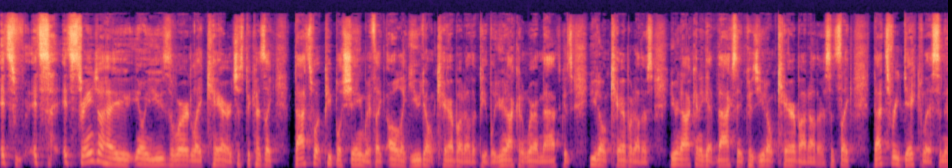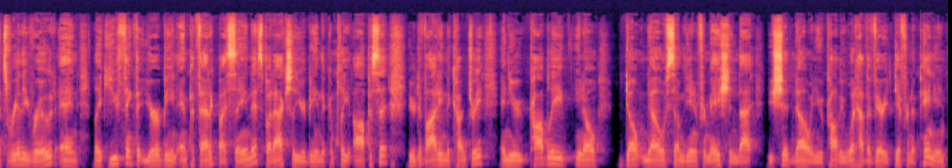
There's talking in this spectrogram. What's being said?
It's it's it's strange how you you know you use the word like care just because like that's what people shame with like oh like you don't care about other people you're not going to wear a mask because you don't care about others you're not going to get vaccinated because you don't care about others it's like that's ridiculous and it's really rude and like you think that you're being empathetic by saying this but actually you're being the complete opposite you're dividing the country and you're probably you know don't know some of the information that you should know. And you probably would have a very different opinion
